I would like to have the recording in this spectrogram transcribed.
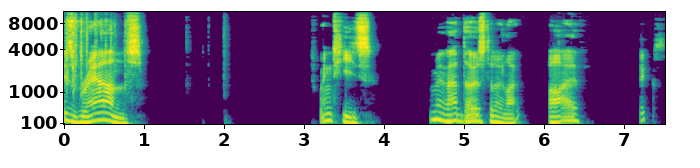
These rounds. 20s. I mean, I've had those today, like five, six.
